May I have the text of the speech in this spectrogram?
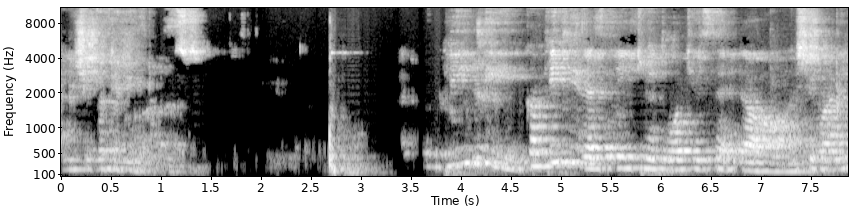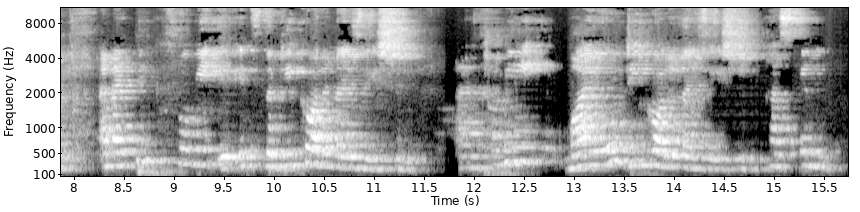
and we should continue to completely, completely resonate with what you said, uh, Shivani. And I think for me, it's the decolonization. And for me, my own decolonization has been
